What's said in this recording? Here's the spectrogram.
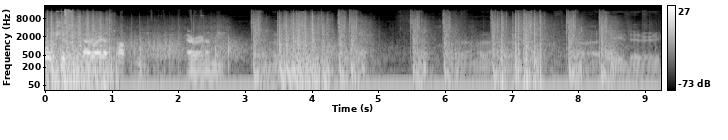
Oh shit, the guy right on top of me. Guy right on me. Hold on. Hold on, hold. Uh, dead already.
